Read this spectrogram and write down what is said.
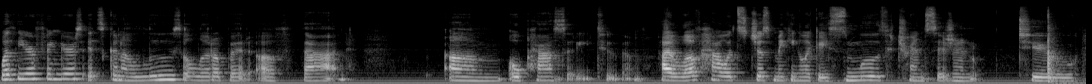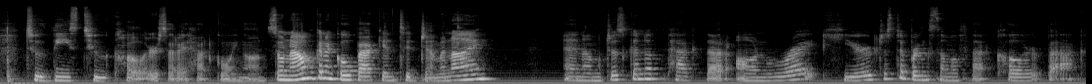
with your fingers, it's gonna lose a little bit of that um, opacity to them. I love how it's just making like a smooth transition to to these two colors that I had going on. So now I'm gonna go back into Gemini and I'm just gonna pack that on right here just to bring some of that color back.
